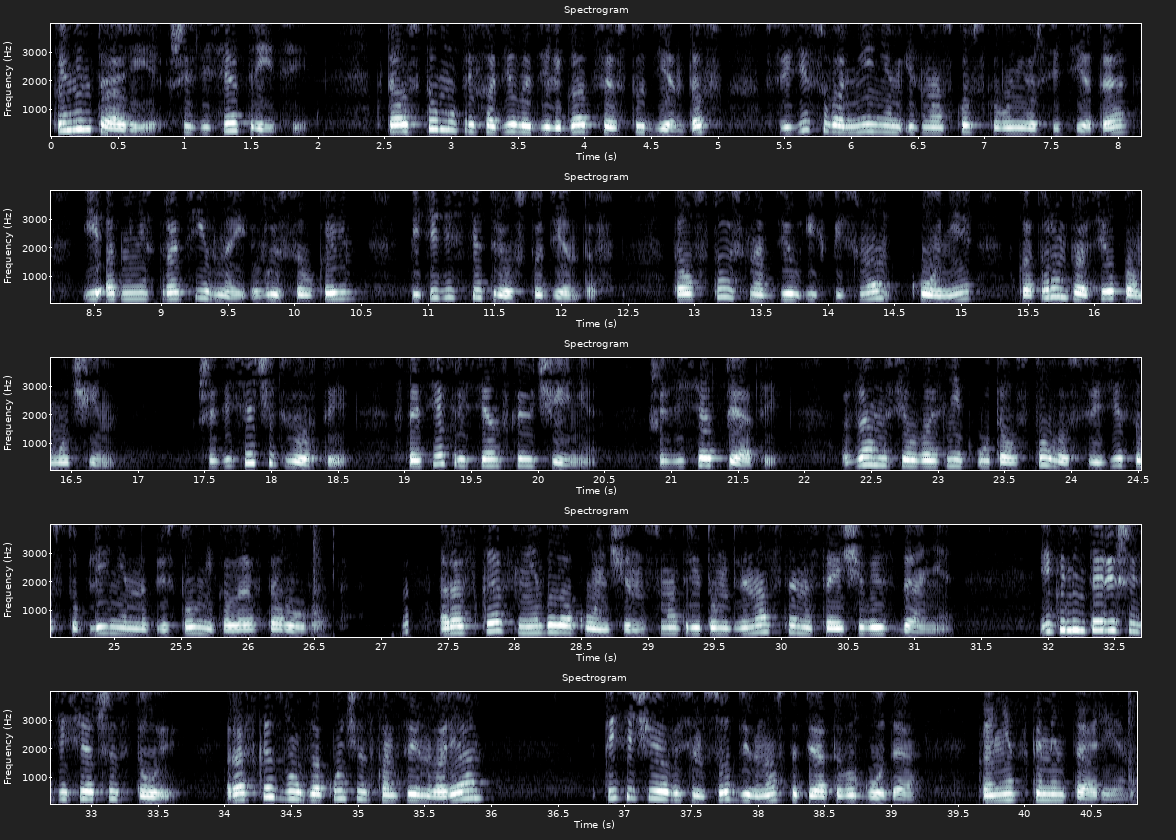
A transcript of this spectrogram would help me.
Комментарии. 63. К Толстому приходила делегация студентов в связи с увольнением из Московского университета и административной высылкой 53 студентов. Толстой снабдил их письмом Кони, в котором просил помочь им. 64. Статья «Христианское учение». 65. Замысел возник у Толстого в связи со вступлением на престол Николая II. Рассказ не был окончен. Смотри том 12 настоящего издания. И комментарий 66. Рассказ был закончен в конце января 1895 года. Конец комментария.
